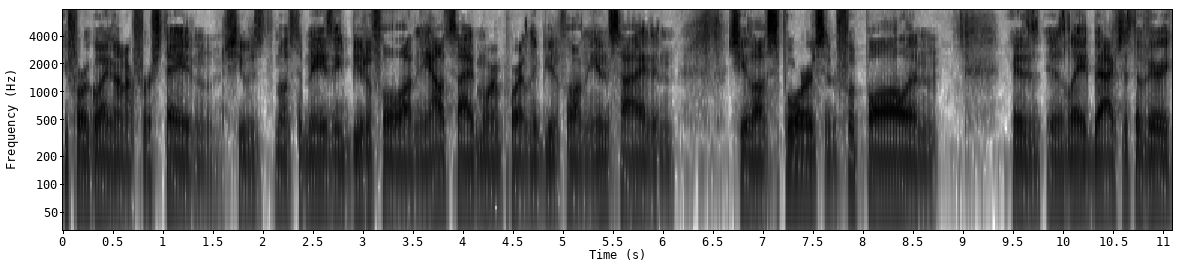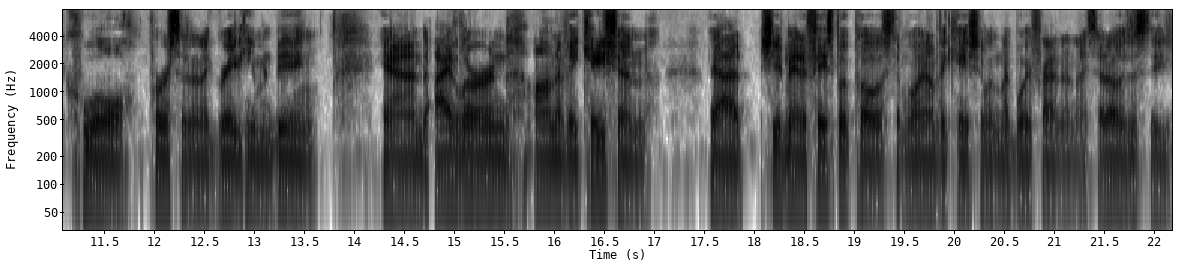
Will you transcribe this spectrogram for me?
before going on our first date, and she was the most amazing, beautiful on the outside, more importantly, beautiful on the inside, and she loves sports and football and is is laid back, just a very cool person and a great human being. And I learned on a vacation that she had made a Facebook post. I'm going on vacation with my boyfriend, and I said, "Oh, is this the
